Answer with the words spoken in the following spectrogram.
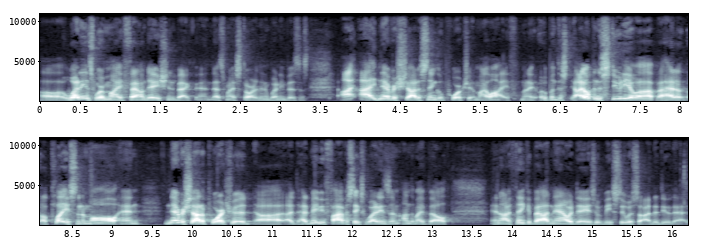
Uh, weddings were my foundation back then. That's when I started in the wedding business. I, I never shot a single portrait in my life. When I opened the, I opened the studio up, I had a, a place in a mall, and never shot a portrait. Uh, I had maybe five or six weddings under my belt. And I think about nowadays it would be suicide to do that.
